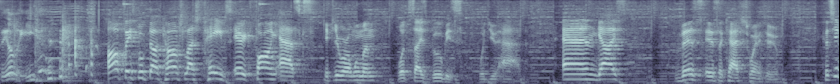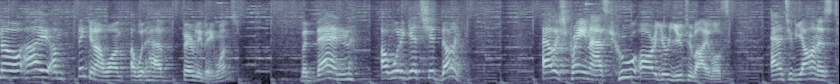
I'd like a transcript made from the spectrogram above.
silly. On Facebook.com slash tejbz, Eric Fong asks if you were a woman, what size boobies would you have? And guys, this is a catch 22. Because you know, I, I'm thinking I want I would have fairly big ones. But then I wouldn't get shit done. Alex Crane asks, who are your YouTube idols? And to be honest,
